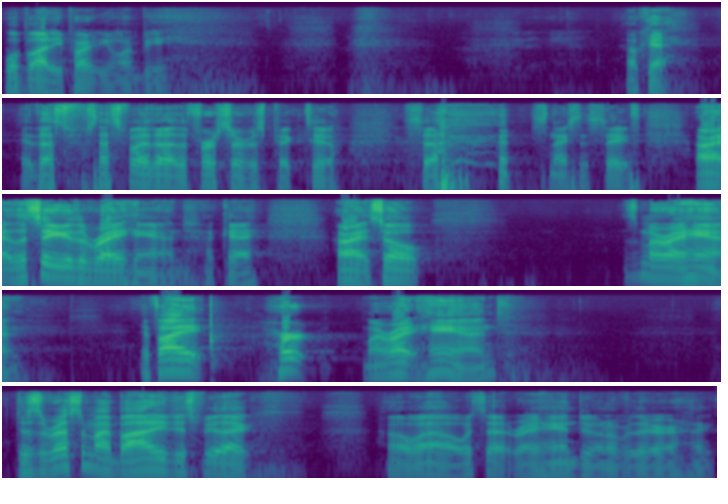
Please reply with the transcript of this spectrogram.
what body part do you want to be? Okay, that's that's what uh, the first service picked too. So it's nice and safe. All right, let's say you're the right hand. Okay, all right. So this is my right hand. If I hurt my right hand, does the rest of my body just be like, oh wow, what's that right hand doing over there? Like,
